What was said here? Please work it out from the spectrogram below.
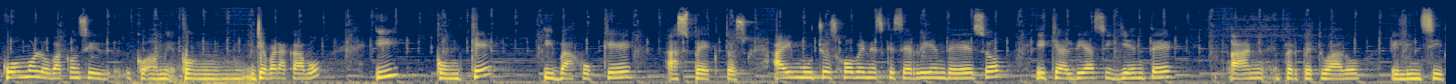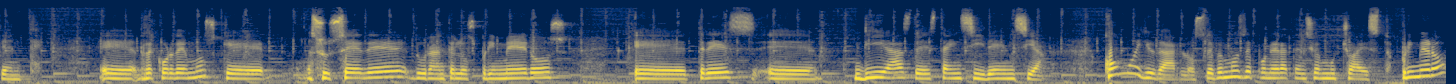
cómo lo va a llevar a cabo y con qué y bajo qué aspectos. Hay muchos jóvenes que se ríen de eso y que al día siguiente han perpetuado el incidente. Eh, recordemos que sucede durante los primeros eh, tres eh, días de esta incidencia. ¿Cómo ayudarlos? Debemos de poner atención mucho a esto. Primero,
